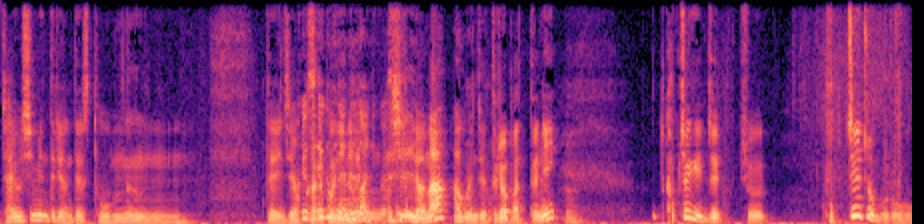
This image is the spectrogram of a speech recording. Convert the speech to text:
자유 시민들이 연대에서 돕는 때 이제 역할을 본인이 하-? 하시려나 하고 이제 들어봤더니 음. 갑자기 이제 저 국제적으로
